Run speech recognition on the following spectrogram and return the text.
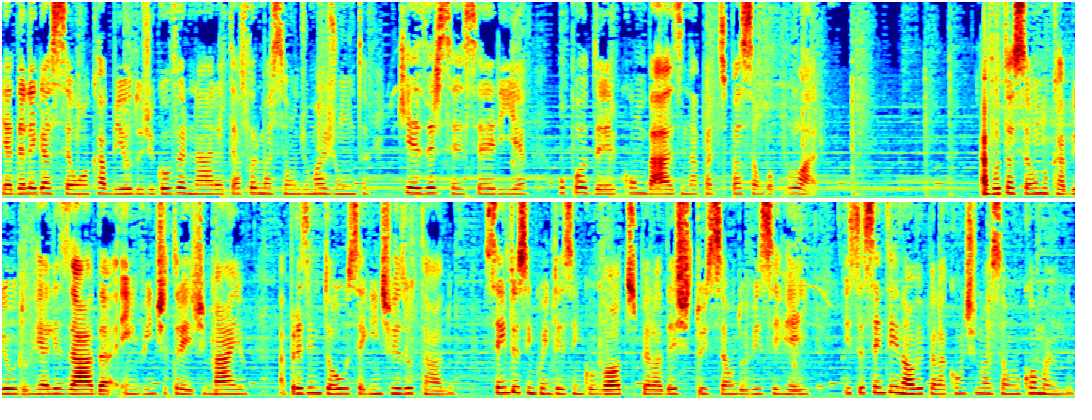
e a delegação ao cabildo de governar até a formação de uma junta que exerceria o poder com base na participação popular. A votação no cabildo, realizada em 23 de maio, apresentou o seguinte resultado: 155 votos pela destituição do vice-rei e 69 pela continuação no comando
